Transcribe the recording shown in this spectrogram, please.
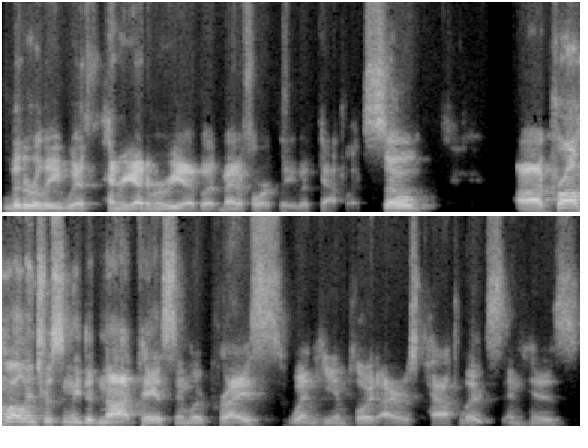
literally with Henrietta Maria, but metaphorically with Catholics. So uh, Cromwell, interestingly, did not pay a similar price when he employed Irish Catholics in his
